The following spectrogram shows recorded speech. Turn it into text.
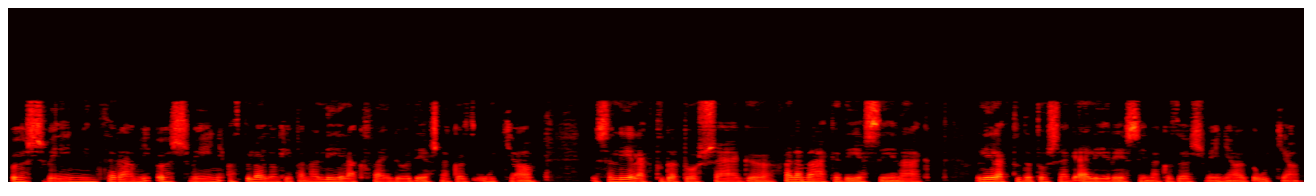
ösvény, mint szerelmi ösvény, az tulajdonképpen a lélekfejlődésnek az útja, és a lélektudatosság felemelkedésének, a lélektudatosság elérésének az ösvénye az útja.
